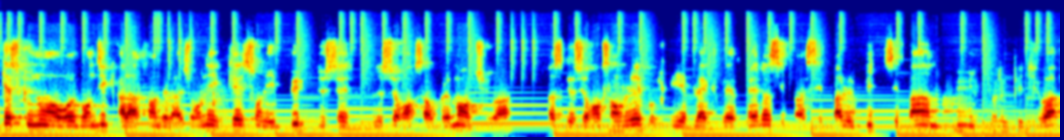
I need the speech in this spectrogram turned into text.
Qu'est-ce que nous on revendique à la fin de la journée? Quels sont les buts de ce, de ce rassemblement, tu vois? Parce que se rassembler pour crier Black Lives Matter, c'est pas c'est pas le but, c'est pas un but, le but, tu vois?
